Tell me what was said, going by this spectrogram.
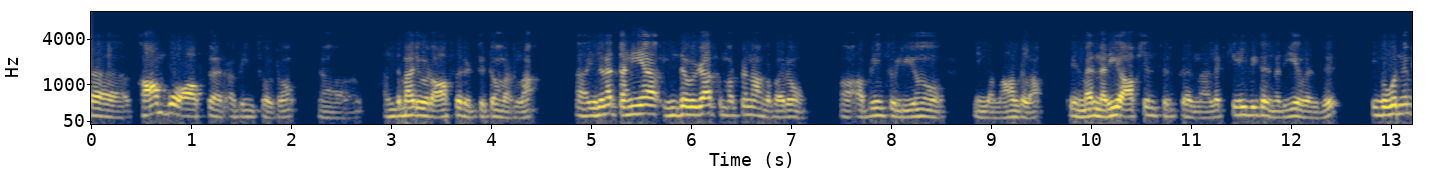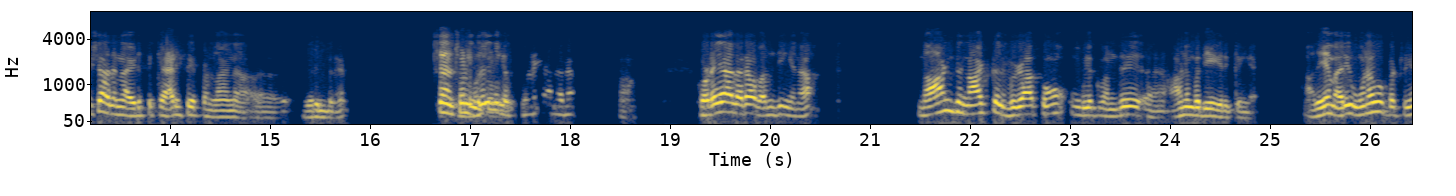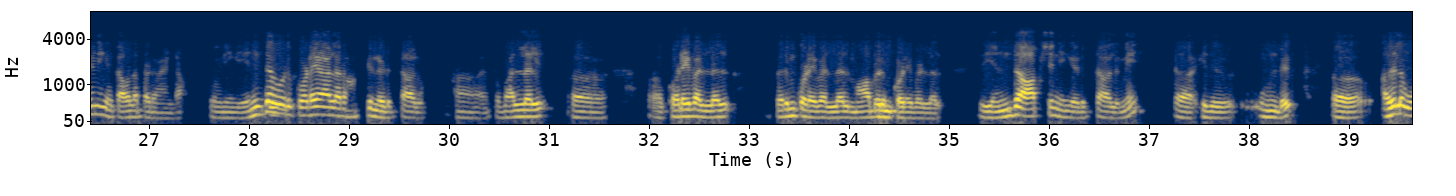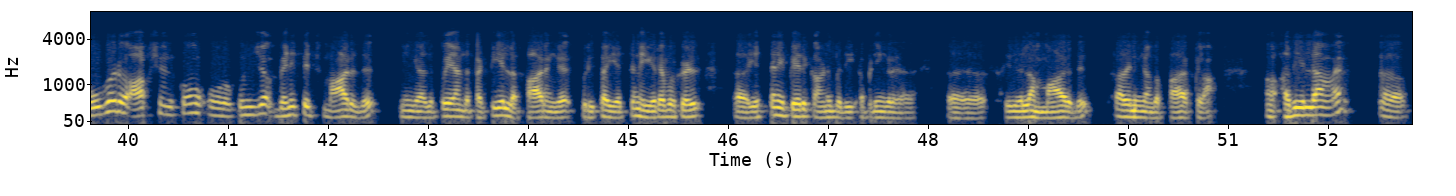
காம்போ ஆஃபர் அப்படின்னு சொல்றோம். ஆஹ் அந்த மாதிரி ஒரு ஆஃபர் எடுத்துட்டும் வரலாம். இல்லைன்னா தனியா இந்த விழாக்கு மட்டும் நாங்க வரோம் அப்படின்னு சொல்லியும் நீங்க வாங்கலாம். இது மாதிரி நிறைய ஆப்ஷன்ஸ் இருக்கிறதுனால கேள்விகள் நிறைய வருது. இங்க ஒரு நிமிஷம் அதை நான் எடுத்து கிளாரிஃபை முதல்ல சொல்லுங்க. நீங்க கொடையாளரா ஆ. கொடையாளரா வந்தீங்கன்னா நான்கு நாட்கள் விழாக்கும் உங்களுக்கு வந்து அனுமதியே இருக்குங்க. அதே மாதிரி உணவு பற்றியும் நீங்க கவலைப்பட வேண்டாம். ஸோ நீங்க எந்த ஒரு கொடையாளர் ஆப்ஷன் எடுத்தாலும் இப்ப வள்ளல் கொடைவள்ளல் பெரும் கொடைவள்ளல் மாபெரும் கொடைவள்ளல் இது எந்த ஆப்ஷன் நீங்க எடுத்தாலுமே இது உண்டு. அதுல ஒவ்வொரு ஆப்ஷனுக்கும் கொஞ்சம் பெனிஃபிட்ஸ் மாறுது. நீங்க அது போய் அந்த பட்டியல்ல பாருங்க. குறிப்பா எத்தனை இரவுகள் எத்தனை பேருக்கு அனுமதி அப்படிங்கிற இதெல்லாம் மாறுது. அதை நீங்க அங்க பார்க்கலாம். அது இல்லாம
